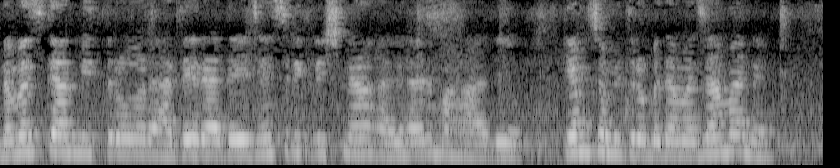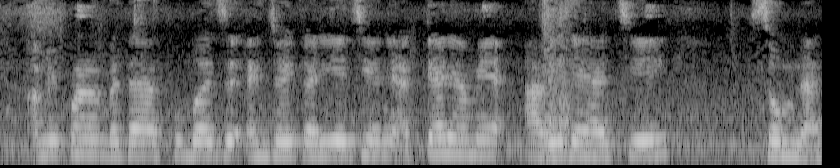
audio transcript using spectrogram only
નમસ્કાર મિત્રો, રાધે રાધે, જય શ્રી કૃષ્ણ, હર હર મહાદેવ. કેમ છો મિત્રો, બધા મજામાં ને? અમે પણ બધા ખૂબ જ એન્જોય કરીએ છીએ અને અત્યારે અમે આવી ગયા છીએ સોમનાથ.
